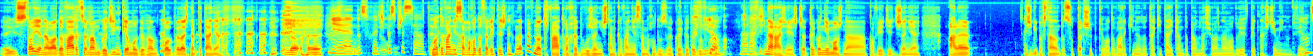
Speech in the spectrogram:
E, Stoję na ładowarce, mam godzinkę, mogę wam odpowiadać na pytania. No, e, Nie, no słuchajcie, bez przesady. Ładowanie naprawdę. samochodów elektrycznych na pewno trwa trochę dłużej niż tankowanie samochodu zwykłego. Tego w ogóle- Chwilowo, na razie. na razie jeszcze, tego nie można powiedzieć, że nie, ale jeżeli powstaną te super szybkie ładowarki, no to taki Taycan do pełna siła naładuje w 15 minut, więc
